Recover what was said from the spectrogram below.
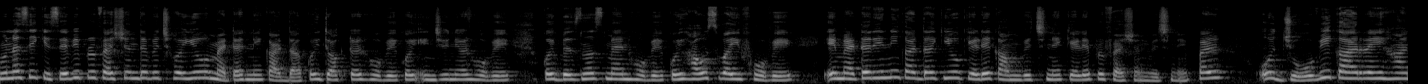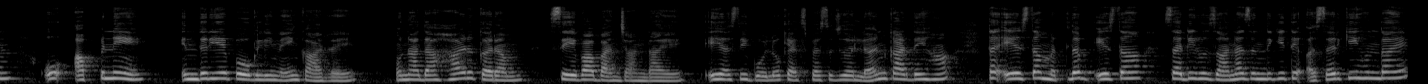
ਹੁਣ ਅਸੀਂ ਕਿਸੇ ਵੀ profession ਦੇ ਵਿੱਚ ਹੋਈਏ, ਉਹ ਮੈਟਰ ਨਹੀਂ ਕਰਦਾ। ਕੋਈ ਡਾਕਟਰ ਹੋਵੇ, ਕੋਈ ਇੰਜੀਨੀਅਰ ਹੋਵੇ, ਕੋਈ ਬਿਜ਼ਨਸਮੈਨ ਹੋਵੇ, ਕੋਈ ਹਾਊਸਵਾਈਫ ਹੋਵੇ, ਇਹ ਮੈਟਰ ਹੀ ਨਹੀਂ ਕਰਦਾ ਕਿ ਉਹ ਕਿਹੜੇ ਕੰਮ ਵਿੱਚ ਨੇ, ਕਿਹੜੇ profession ਵਿੱਚ ਨੇ। ਪਰ ਉਹ ਜੋ ਵੀ ਕਰ ਰਹੇ ਹਨ, ਉਹ ਆਪਣੇ ਇੰਦਰੀਏ ਭੋਗ ਲਈ ਨਹੀਂ ਕਰ ਰਹੇ। ਉਹਨਾਂ ਦਾ ਹਰ ਕਰਮ ਸੇਵਾ ਬਣ ਜਾਂਦਾ ਹੈ ਇਹ ਅਸੀਂ ਗੋਲੋਕ ਐਕਸਪ੍ਰੈਸ ਜਦੋਂ ਲਰਨ ਕਰਦੇ ਹਾਂ, ਤਾਂ ਇਸ ਦਾ ਮਤਲਬ, ਇਸ ਦਾ ਸਾਡੀ ਰੋਜ਼ਾਨਾ ਜ਼ਿੰਦਗੀ ਤੇ ਅਸਰ ਕੀ ਹੁੰਦਾ ਹੈ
